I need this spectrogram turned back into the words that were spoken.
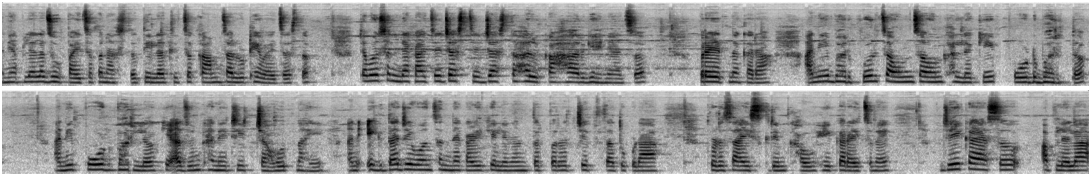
आणि आपल्याला झोपायचं पण असतं तिला तिचं काम चालू ठेवायचं असतं. त्यामुळे संध्याकाळचे जास्तीत जास्त हलका आहार घेण्याचं प्रयत्न करा. आणि भरपूर चावून चावून खाल्लं की पोट भरतं. आणि पोट भरलं की अजून खाण्याची इच्छा होत नाही. आणि एकदा जेवण संध्याकाळी केल्यानंतर परत चिप्सचा तुकडा थोडंसं आईस्क्रीम खाऊ हे करायचं नाही. जे काय असं आपल्याला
